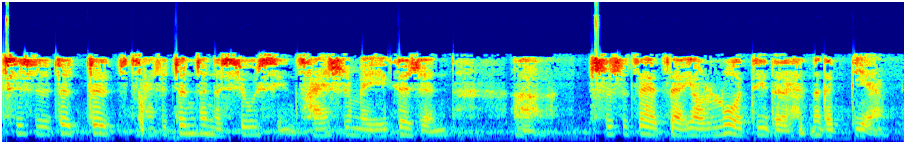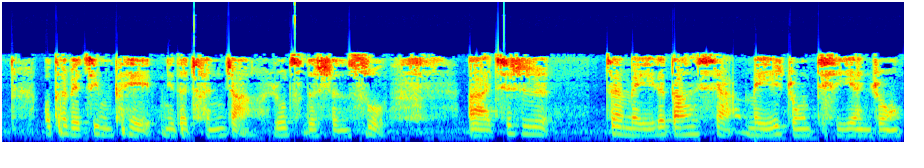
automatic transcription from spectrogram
其实这这才是真正的修行，才是每一个人啊实实在在要落地的那个点。我特别敬佩你的成长如此的神速啊！其实，在每一个当下，每一种体验中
